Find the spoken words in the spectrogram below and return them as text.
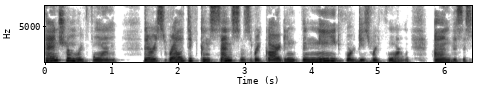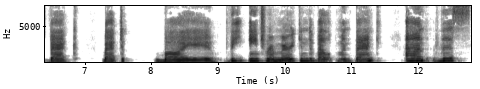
pension reform, there is relative consensus regarding the need for this reform. And this is back, backed by the Inter-American Development Bank. And this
